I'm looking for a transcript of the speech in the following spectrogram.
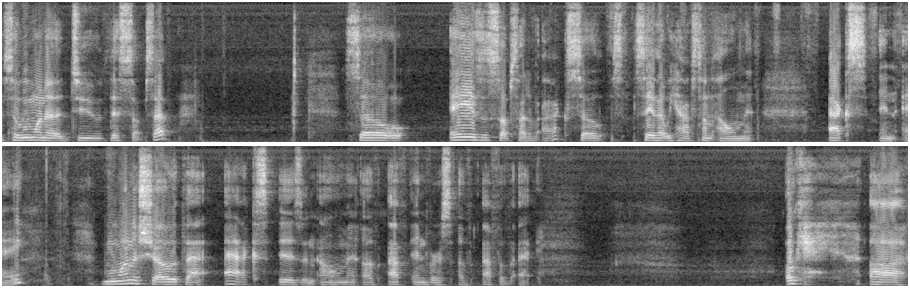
So we want to do this subset. So A is a subset of X. So say that we have some element x in A, we want to show that x is an element of f inverse of f of A. Okay, uh,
